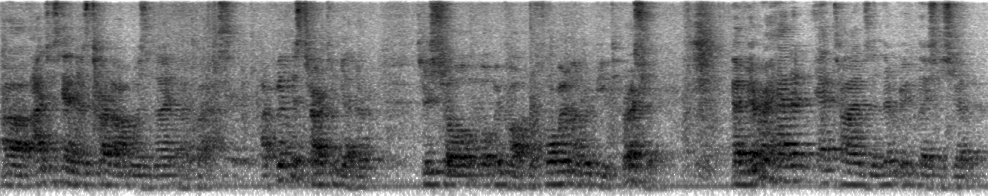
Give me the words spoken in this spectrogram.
Uh, I just had this chart out Wednesday night in my class. I put this chart together to show what we call performing under peak pressure. Have you ever had it at times in the relationship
